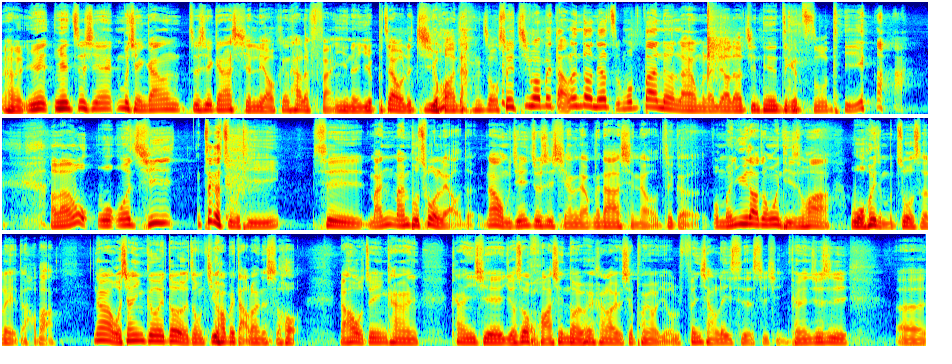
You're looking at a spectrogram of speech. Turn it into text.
呃，因为因为这些目前刚刚这些跟他闲聊跟他的反应呢，也不在我的计划当中，所以计划被打乱，到底要怎么办呢？来，我们来聊聊今天的这个主题。好了，我我我其实。这个主题是蛮蛮不错聊的。那我们今天就是闲聊，跟大家闲聊这个，我们遇到这种问题的话，我会怎么做之类的，好不好？那我相信各位都有这种计划被打乱的时候。然后我最近看看一些，有时候滑线都也会看到有些朋友有分享类似的事情，可能就是呃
